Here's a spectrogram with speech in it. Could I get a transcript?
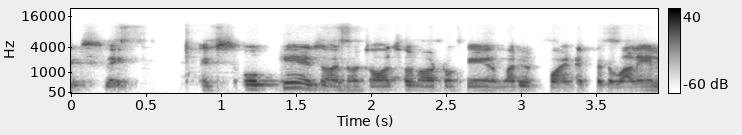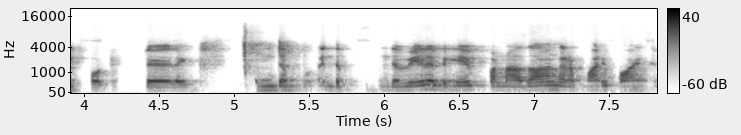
it's like it's okay it's it's also not ஓகேங்கிற மாதிரி ஒரு பாயிண்ட் போயிட்டு வளையல் போட்டுக்கிட்டு லைக் இந்த இந்த இந்த வேலை பிஹேவ் பண்ணாதாங்கிற மாதிரி பாயிண்ட்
